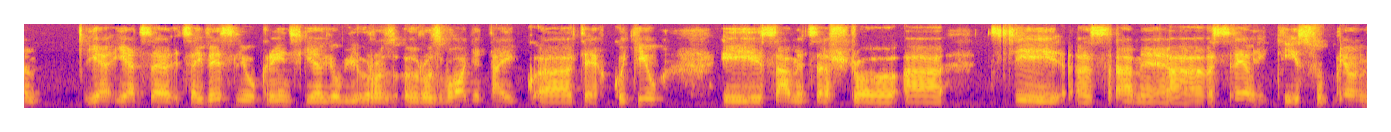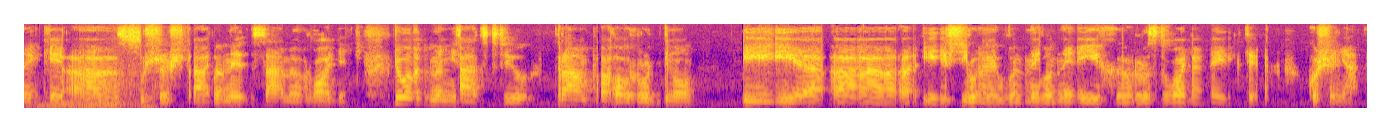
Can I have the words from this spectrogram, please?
є, є це, цей вислів український, я люблю роз, розводять та й е, тих котів. І саме це, що е, ці е, саме е, сили, які суперники Сполучених Штатів, вони саме вводять цю адміністрацію Трампа, його родину. І, е, і всі вони, вони їх розводять кошенят.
